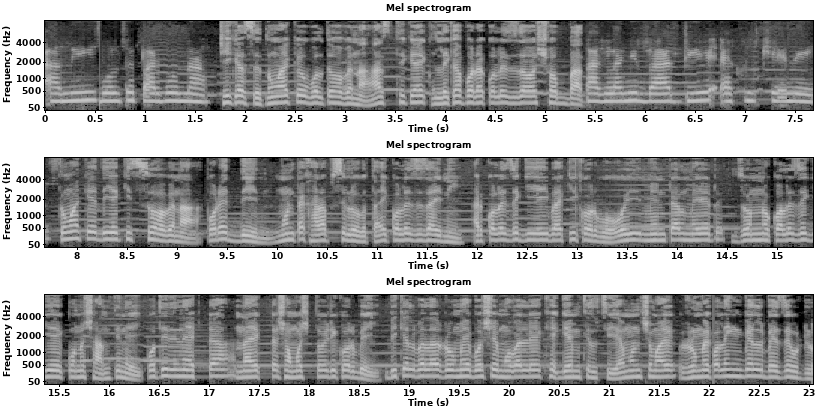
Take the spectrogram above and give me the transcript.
আমি বলতে পারব না। ঠিক আছে তোমাকেও বলতে হবে না। আজ থেকে লেখাপড়া কলেজে যাওয়া সব বাদ। পাগলামি বাদ দিয়ে এখন খেয়ে নে। তোমাকে দিয়ে কিচ্ছু হবে না। পরের দিন মনটা খারাপ ছিল তাই কলেজে যাইনি। আর কলেজে গিয়েই বা কি করব? ওই মেন্টাল মেয়ের জন্য কলেজে গিয়ে কোনো শান্তি নেই। প্রতিদিন একটা না একটা সমস্যা তৈরি করবেই। বিকেল বেলা রুমে বসে মোবাইলে গেম খেলছি। এমন সময় রুমে কলিং বেল বেজে উঠল।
